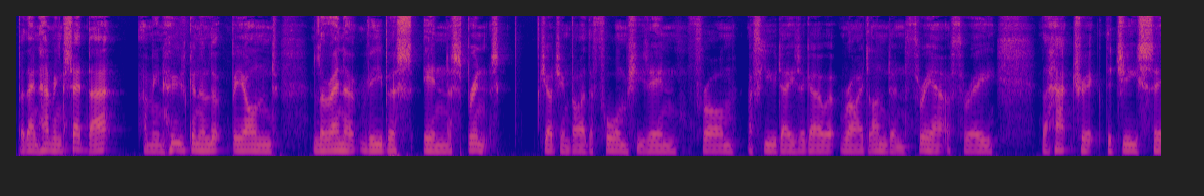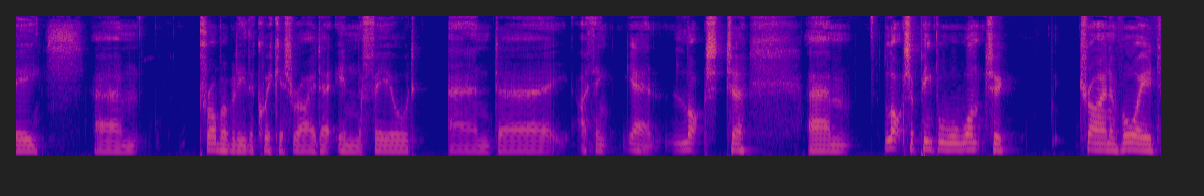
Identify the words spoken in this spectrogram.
But then, having said that, I mean, who's going to look beyond Lorena Wiebes in the sprints? Judging by the form she's in from a few days ago at Ride London, three out of three, the hat trick, the GC, um, probably the quickest rider in the field, and uh, I think yeah, lots to um, lots of people will want to try and avoid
